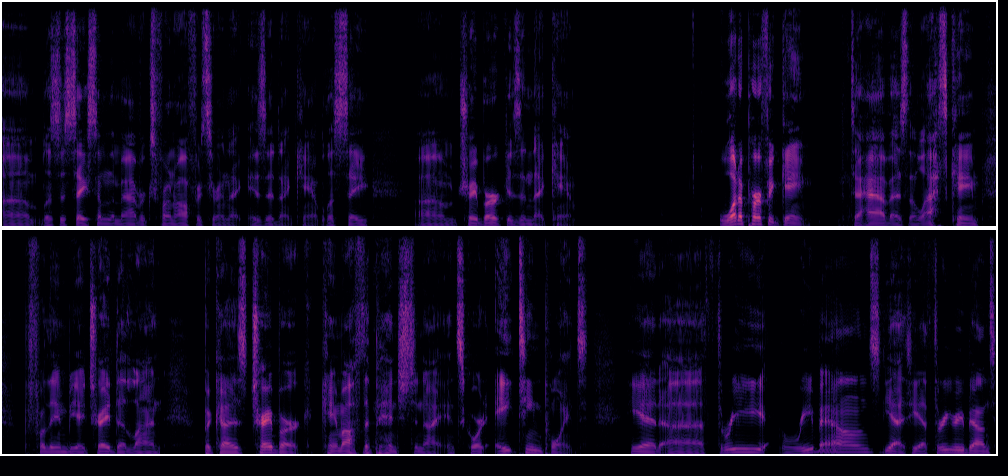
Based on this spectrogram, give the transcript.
um, let's just say some of the Mavericks front office are in that is in that camp. Let's say um, Trey Burke is in that camp. What a perfect game to have as the last game before the NBA trade deadline because Trey Burke came off the bench tonight and scored 18 points. He had uh, three rebounds. Yes, he had three rebounds.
